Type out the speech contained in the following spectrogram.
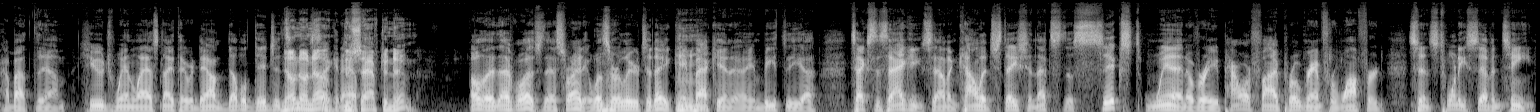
How about them? Huge win last night. They were down double digits No, in no, the no. This half. afternoon. Oh, that, was. That's right. It was earlier today. Came back in uh, and beat the uh, Texas Aggies out in College Station. That's the sixth win over a Power Five program for Wofford since 2017.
